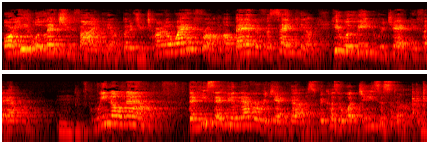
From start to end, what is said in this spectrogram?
or He will let you find Him. But if you turn away from, abandon, forsake Him, He will leave, you, reject you forever. Mm-hmm. We know now that he said he'll never reject us because of what Jesus done. Mm-hmm.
